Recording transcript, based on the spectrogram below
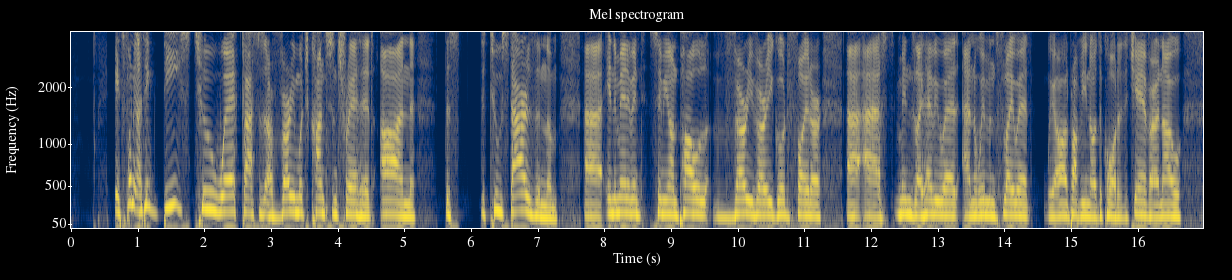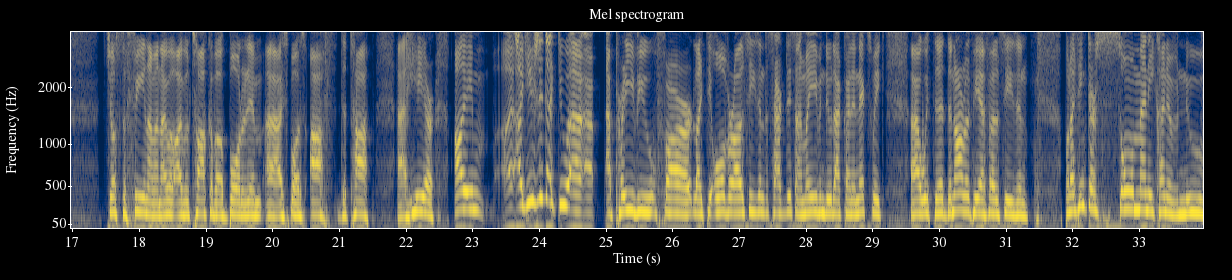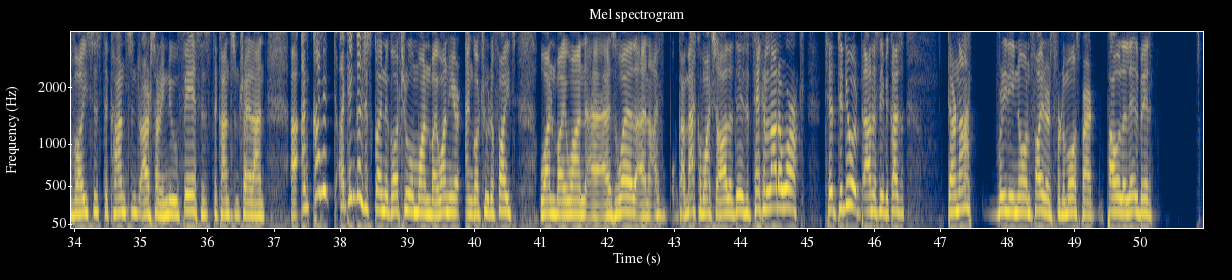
it's funny, I think these two weight classes are very much concentrated on the the two stars in them. Uh, in the main event, Simeon Powell, very, very good fighter uh, at men's light heavyweight and the women's flyweight we all probably know Dakota Ditcheva now just a and I will I will talk about both of them. Uh, I suppose off the top uh, here. I'm I, would usually like do a, a, preview for like the overall season to start this. I might even do that kind of next week uh, with the the normal PFL season. But I think there's so many kind of new voices to concentrate, or sorry, new faces to concentrate on. Uh, I'm kind of I think I'll just kind of go through them one by one here and go through the fights one by one uh, as well. And I've gone back and watched all of this. It's taken a lot of work to to do it honestly because they're not really known fighters for the most part. Powell a little bit.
